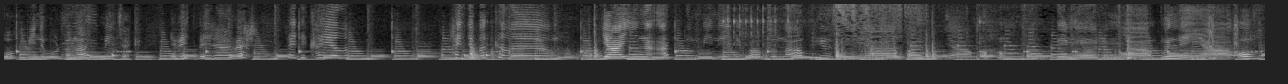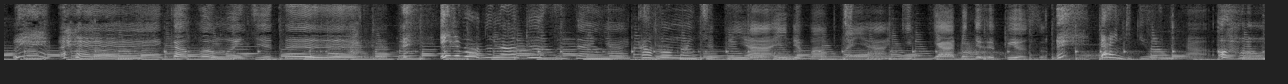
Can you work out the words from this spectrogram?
Oh beni buradan atmayacak. Evet beraber. Hadi kayalım. Hadi bakalım. Ya yine attın beni Elif abla. Ne yapıyorsun ya? Bak ya. Oh istemiyorum ya. Bu ne ya? Of. Kafam acıdı. Elif abla ne yapıyorsun sen ya? Kafam acıdı ya Elif abla ya. Git ya bir de öpüyorsun. Ben gidiyorum ya. Oh.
